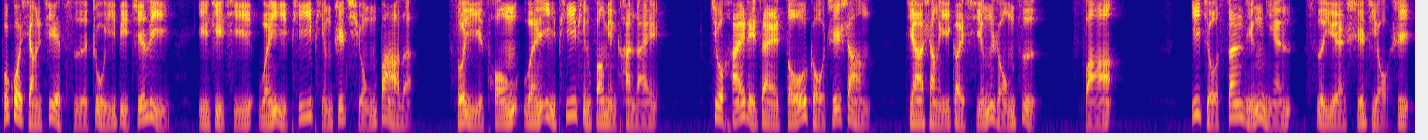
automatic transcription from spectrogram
不过想借此助一臂之力，以记其文艺批评之穷罢了。所以从文艺批评方面看来，就还得在走狗之上加上一个形容字“罚”。一九三零年。四月十九日。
